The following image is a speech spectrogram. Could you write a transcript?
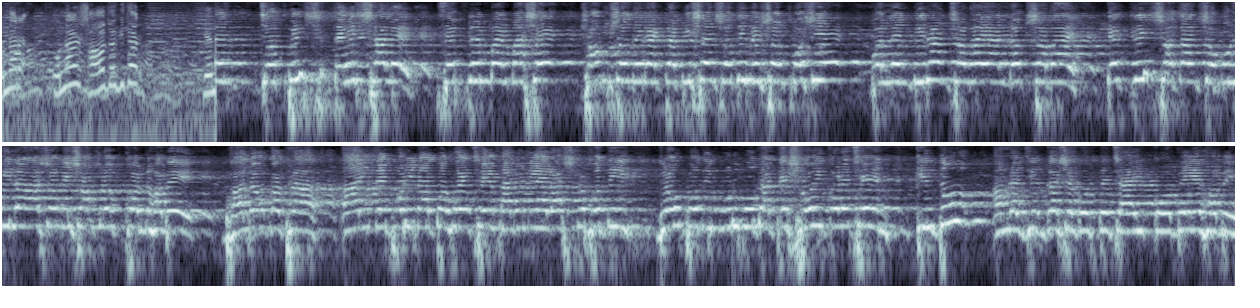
ওনার ওনার সহযোগিতার চব্বিশ তেইশ সালে সেপ্টেম্বর মাসে সংসদের একটা বিশেষ অধিবেশন বসিয়ে বললেন, বিধানসভায় আর লোকসভায় তেত্রিশ শতাংশ মহিলা আসনে সংরক্ষণ হবে। ভালো কথা, আইনে পরিণত হয়েছে মাননীয় রাষ্ট্রপতি, দ্রৌপদী মুর্মু তাতে সই করেছেন। কিন্তু আমরা জিজ্ঞাসা করতে চাই, কবে হবে?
